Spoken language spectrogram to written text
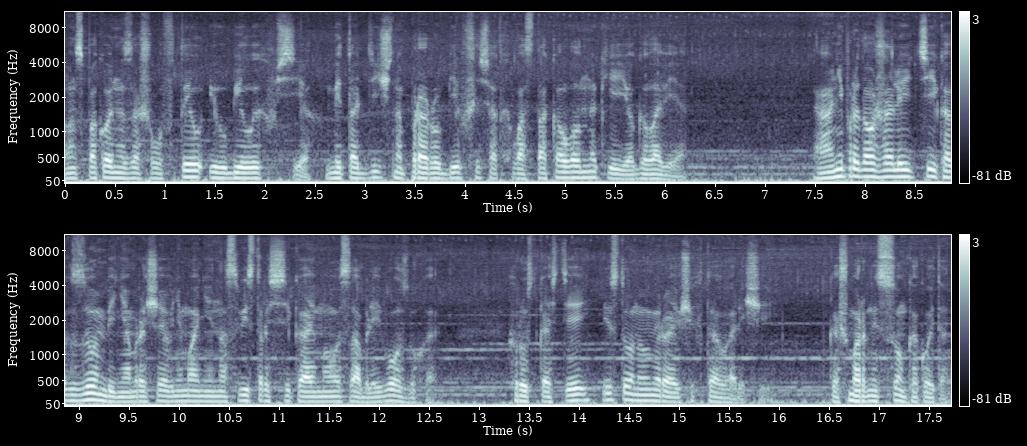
Он спокойно зашел в тыл и убил их всех, методично прорубившись от хвоста колонны к ее голове. А они продолжали идти, как зомби, не обращая внимания на свист рассекаемого саблей воздуха, хруст костей и стоны умирающих товарищей. Кошмарный сон какой-то.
